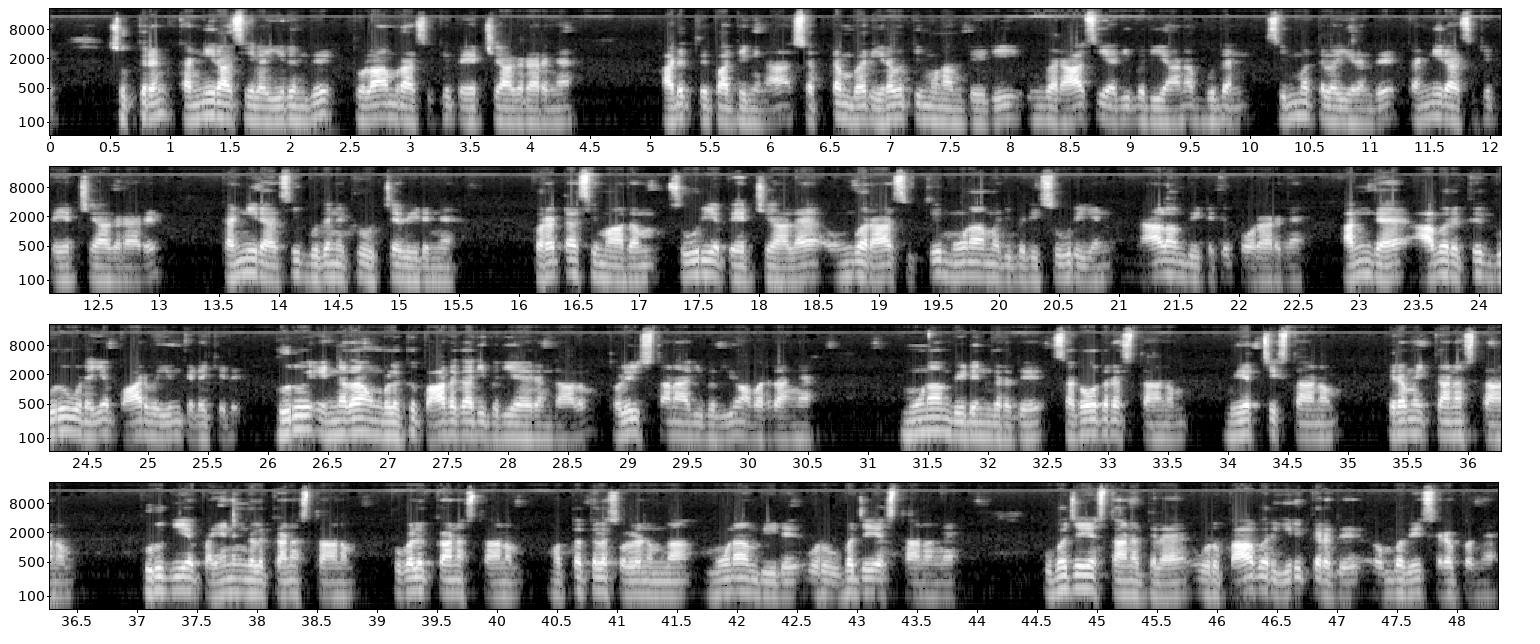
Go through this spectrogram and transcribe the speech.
சுக்கிரன் கன்னி ராசியில் இருந்து துலாம் ராசிக்கு பயிற்சி ஆகிறாருங்க. அடுத்து பார்த்தீங்கன்னா செப்டம்பர் இருபத்தி மூணாம் தேதி உங்கள் ராசி அதிபதியான புதன் சிம்மத்தில் இருந்து கன்னி ராசிக்கு பயிற்சி ஆகிறாரு. கன்னி ராசி புதனுக்கு உச்ச வீடுங்க. புரட்டாசி மாதம் சூரிய பயிற்சியால் உங்கள் ராசிக்கு மூணாம் அதிபதி சூரியன் நாலாம் வீட்டுக்கு போகிறாருங்க அங்கே அவருக்கு குருவுடைய பார்வையும் கிடைக்குது. குரு என்னதான் உங்களுக்கு பாதகாதிபதியாக இருந்தாலும் தொழில் ஸ்தானாதிபதியும் அவர்தாங்க. மூணாம் வீடுங்கிறது சகோதர ஸ்தானம் முயற்சி ஸ்தானம் திறமைக்கான ஸ்தானம் குறுகிய பயணங்களுக்கான ஸ்தானம் புகழுக்கான ஸ்தானம். மொத்தத்தில் சொல்லணும்னா மூணாம் வீடு ஒரு உபஜய ஸ்தானங்க. உபஜய ஸ்தானத்தில் ஒரு பாவர் இருக்கிறது ரொம்பவே சிறப்புங்க.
